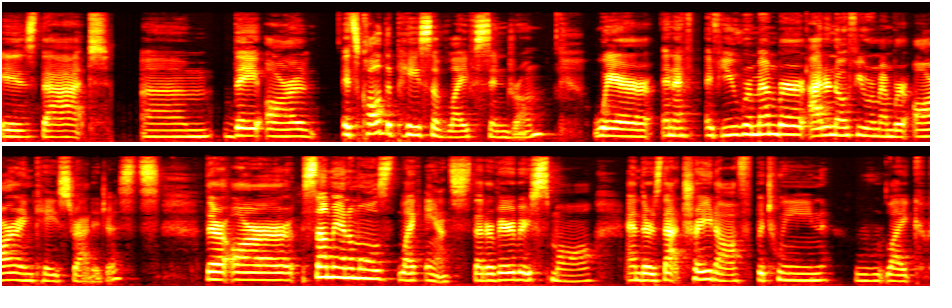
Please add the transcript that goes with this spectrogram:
is that um, they are, it's called the pace of life syndrome, where, and if, if you remember, I don't know if you remember R and K strategists, there are some animals like ants that are very, very small, and there's that trade off between like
